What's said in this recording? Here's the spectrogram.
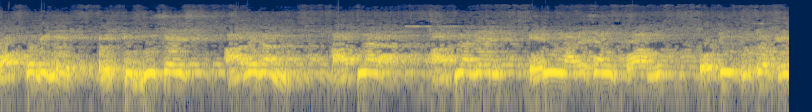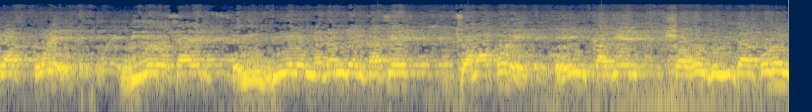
পক্ষ থেকে একটি বিশেষ আবেদন। আপনারা আপনাদের এনুমারেশন ফর্ম অতি দ্রুত ফিল আপ করে বিএলও সাহেব এবং বিএলও ম্যাডামদের কাছে জমা করে এই কাজের সহযোগিতা করুন।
